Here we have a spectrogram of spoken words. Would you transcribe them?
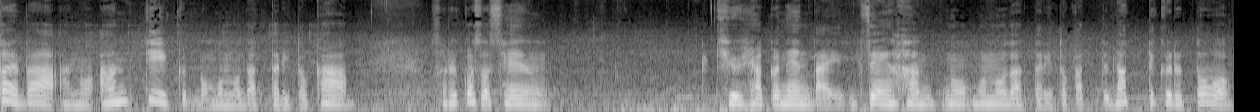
例えばあのアンティークのものだったりとかそれこそ1900年代前半のものだったりとかってなってくると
